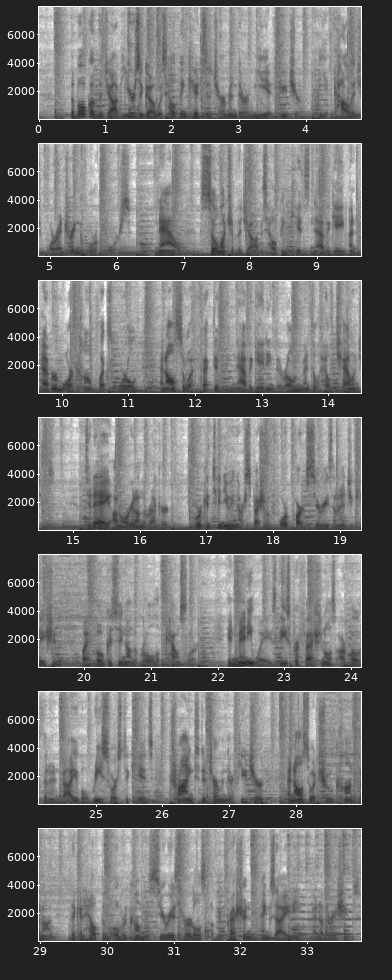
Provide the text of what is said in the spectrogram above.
The bulk of the job years ago was helping kids determine their immediate future, be it college or entering the workforce. Now, so much of the job is helping kids navigate an ever more complex world and also effectively navigating their own mental health challenges. Today on Oregon on the Record, we're continuing our special four part series on education by focusing on the role of counselor. In many ways, these professionals are both an invaluable resource to kids trying to determine their future and also a true confidant that can help them overcome the serious hurdles of depression, anxiety, and other issues.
